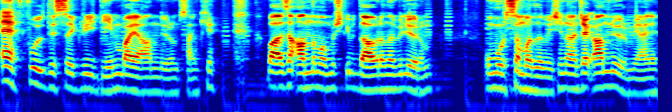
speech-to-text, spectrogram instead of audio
Eh full disagree diyeyim bayağı anlıyorum sanki. Bazen anlamamış gibi davranabiliyorum. Umursamadığım için ancak anlıyorum yani.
